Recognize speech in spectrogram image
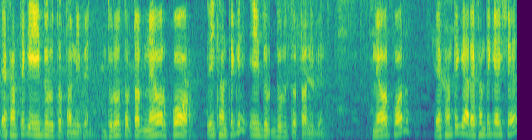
এখান থেকে এই দূরত্বটা নেবেন। দূরত্বটা নেওয়ার পর এইখান থেকে এই দূর- দূরত্বটা নেবেন। নেওয়ার পর এখান থেকে আর এখান থেকে এসে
